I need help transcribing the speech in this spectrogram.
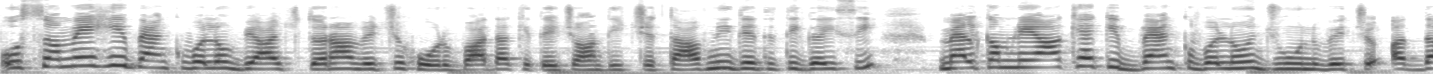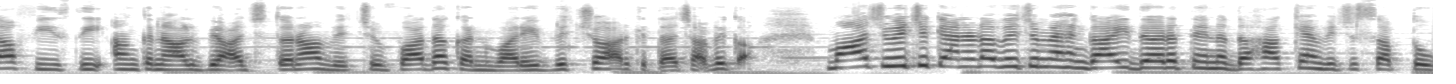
ਉਸ ਸਮੇਂ ਹੀ ਬੈਂਕ ਵੱਲੋਂ ਵਿਆਜ ਦਰਾਂ ਵਿੱਚ ਹੋਰ ਵਾਧਾ ਕੀਤੇ ਜਾਣ ਦੀ ਚੇਤਾਵਨੀ ਦੇ ਦਿੱਤੀ ਗਈ ਸੀ ਮੈਲਕਮ ਨੇ ਆਖਿਆ ਕਿ ਬੈਂਕ ਵੱਲੋਂ ਜੂਨ ਵਿੱਚ ਅੱਧਾ ਫੀਸਦੀ ਅੰਕ ਨਾਲ ਵਿਆਜ ਦਰਾਂ ਵਿੱਚ ਵਾਧਾ ਕਰਨ ਬਾਰੇ ਵਿਚਾਰ ਕੀਤਾ ਜਾਵੇਗਾ ਮਾਰਚ ਵਿੱਚ ਕੈਨੇਡਾ ਵਿੱਚ ਮਹਿੰਗਾਈ ਦਰ ਤਿੰਨ ਇਲਾਕਿਆਂ ਵਿੱਚ ਸਭ ਤੋਂ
